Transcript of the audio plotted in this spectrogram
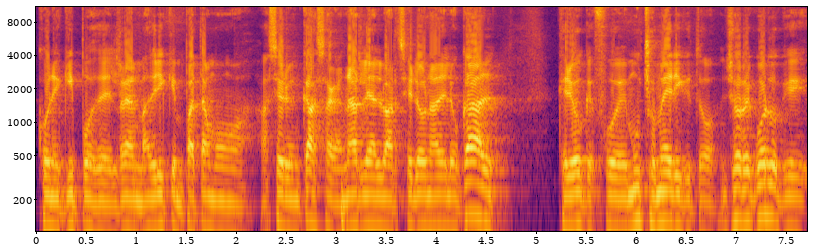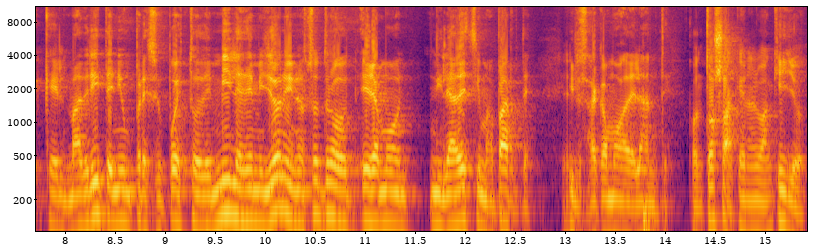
con equipos del Real Madrid que empatamos a cero en casa, ganarle al Barcelona de local. Creo que fue mucho mérito. Yo recuerdo que, que el Madrid tenía un presupuesto de miles de millones y nosotros éramos ni la décima parte sí. y lo sacamos adelante. Con Tosa, que en el banquillo.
